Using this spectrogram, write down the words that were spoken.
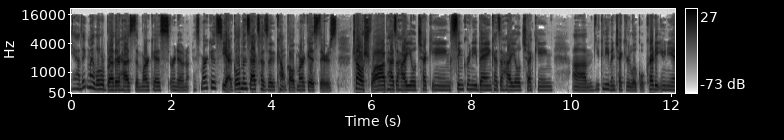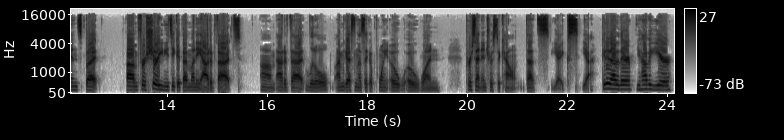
Yeah, I think my little brother has the Marcus, or no, is Marcus? Yeah, Goldman Sachs has an account called Marcus. There's Charles Schwab has a high yield checking. Synchrony Bank has a high yield checking. Um, you can even check your local credit unions, but um, for sure you need to get that money out of that, um, out of that little. I'm guessing that's like a 0.001 percent interest account. That's yikes. Yeah, get it out of there. You have a year.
